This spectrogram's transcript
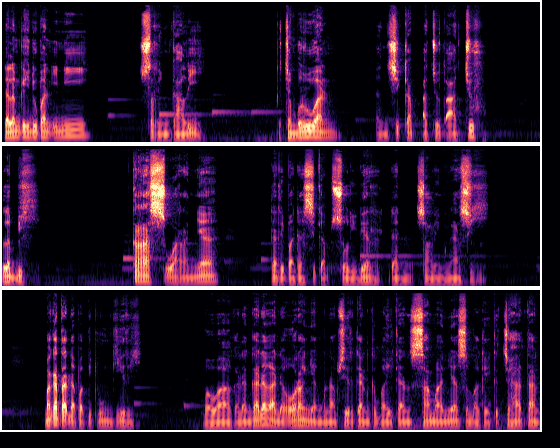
dalam kehidupan ini sering kali kecemburuan dan sikap acuh tak acuh lebih keras suaranya daripada sikap solider dan saling mengasihi. Maka tak dapat dipungkiri bahwa kadang-kadang ada orang yang menafsirkan kebaikan samanya sebagai kejahatan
